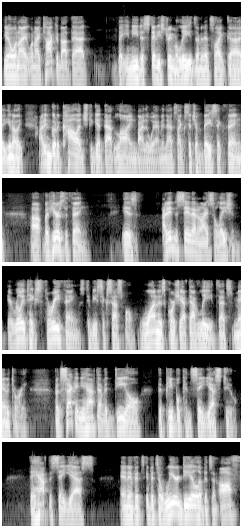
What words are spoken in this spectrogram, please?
You know, when I when I talked about that, that you need a steady stream of leads. I mean, it's like, uh, you know, I didn't go to college to get that line, by the way. I mean, that's like such a basic thing. Uh, but here's the thing: is I didn't say that in isolation. It really takes three things to be successful. One is, of course, you have to have leads. That's mandatory. But second, you have to have a deal that people can say yes to. They have to say yes. And if it's if it's a weird deal, if it's an off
